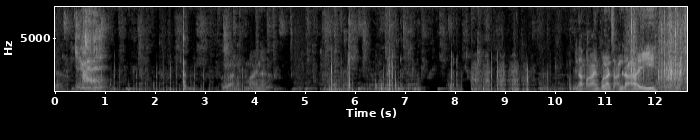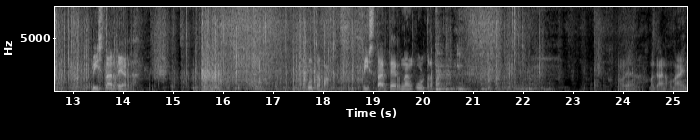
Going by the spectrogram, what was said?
Yan. Magana kumain na. Ang pinapakain po natin sa kanila ay pre-starter. Ultra Pack. Pre-starter ng Ultra Pack. Yan, magana kumain.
